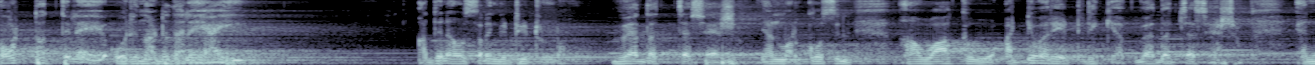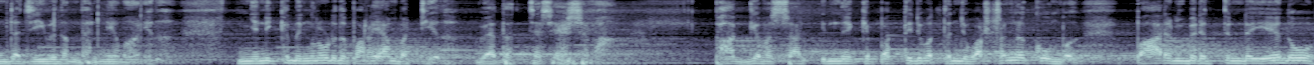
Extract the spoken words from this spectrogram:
തോട്ടത്തിലെ ഒരു നടുതലയായി. അതിനവസരം കിട്ടിയിട്ടുണ്ടോ? വിതച്ച ശേഷം. ഞാൻ മർക്കോസിൽ ആ വാക്ക് അടിവരയിട്ടിരിക്കുക. വിതച്ച ശേഷം. എന്റെ ജീവിതം ധന്യമായത്. എനിക്ക് നിങ്ങളോടിത് പറയാൻ പറ്റിയത് വിതച്ച ശേഷമാണ് ഭാഗ്യവശാൽ ഇന്നേക്ക് പത്തിരുപത്തഞ്ച് വർഷങ്ങൾക്ക് മുമ്പ് പാരമ്പര്യത്തിന്റെ ഏതോ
